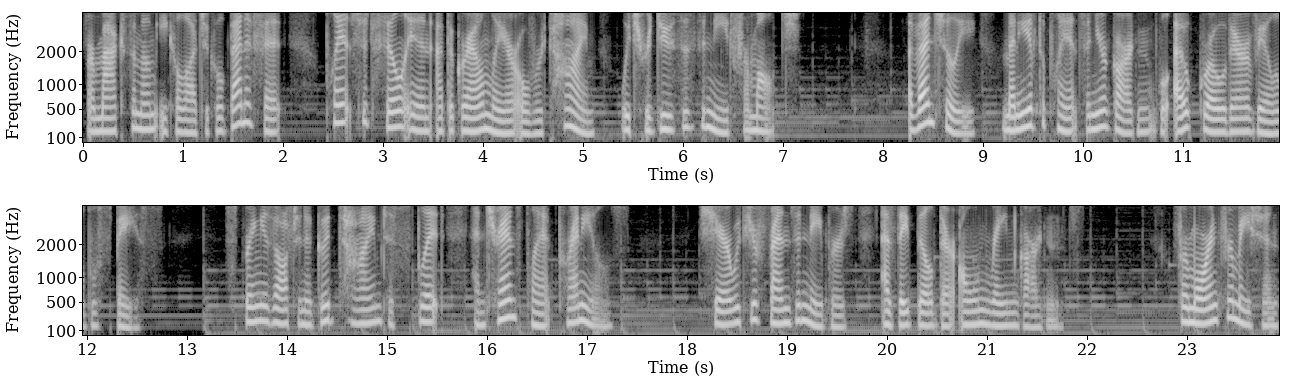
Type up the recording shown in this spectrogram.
For maximum ecological benefit, plants should fill in at the ground layer over time, which reduces the need for mulch. Eventually, many of the plants in your garden will outgrow their available space. Spring is often a good time to split and transplant perennials. Share with your friends and neighbors as they build their own rain gardens. For more information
